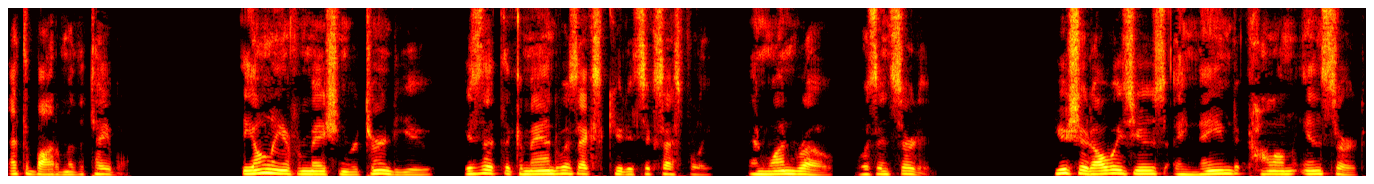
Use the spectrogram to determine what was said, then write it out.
at the bottom of the table. The only information returned to you is that the command was executed successfully and one row was inserted. You should always use a named column insert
